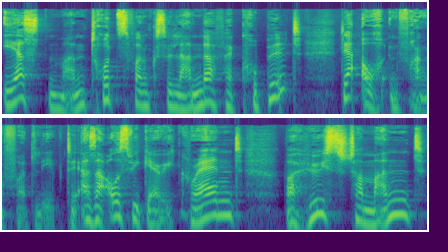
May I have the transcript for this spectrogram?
ersten Mann, Trutz von Xylander, verkuppelt, der auch in Frankfurt lebte. Er sah aus wie Gary Grant, war höchst charmant,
